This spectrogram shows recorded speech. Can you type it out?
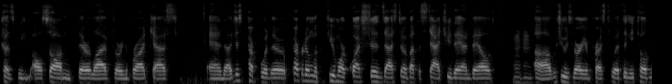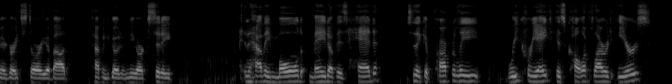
because we all saw him there live during the broadcast, and uh, just peppered with uh, peppered him with a few more questions, asked him about the statue they unveiled, Mm-hmm. uh, which he was very impressed with. And he told me a great story about having to go to New York City and have a mold made of his head so they could properly recreate his cauliflowered ears.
